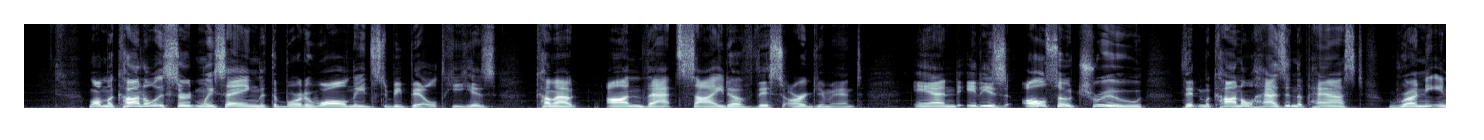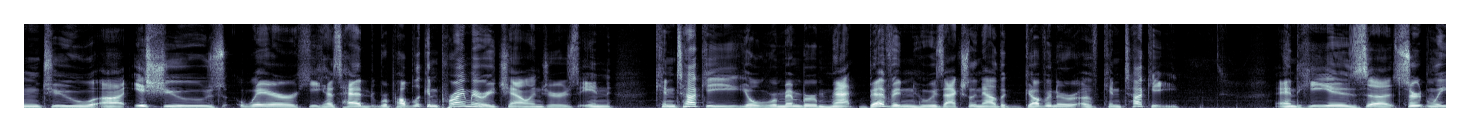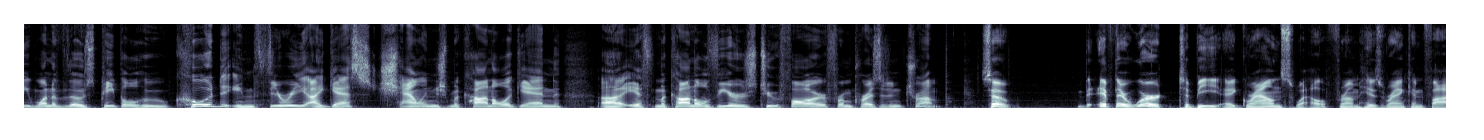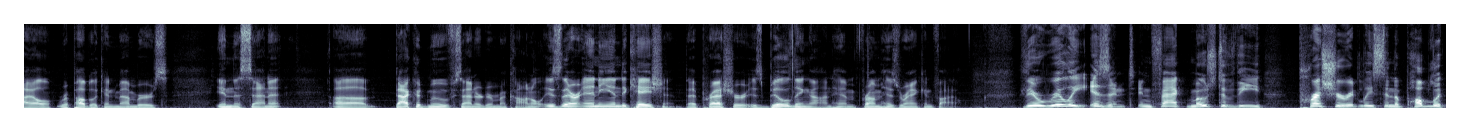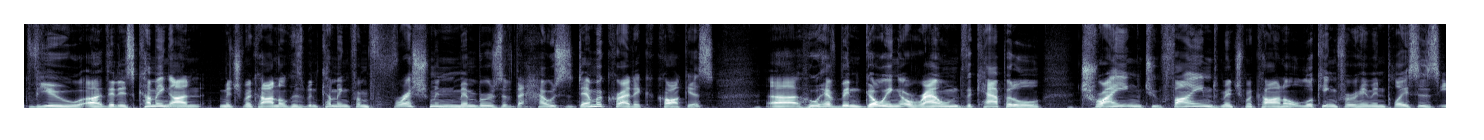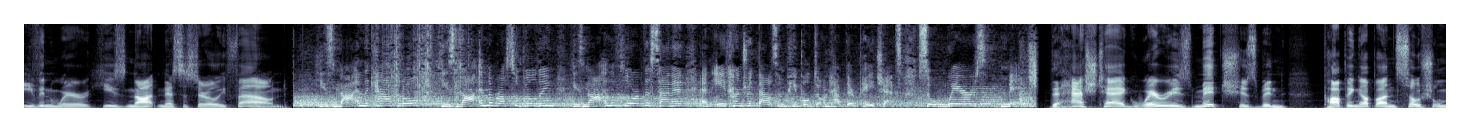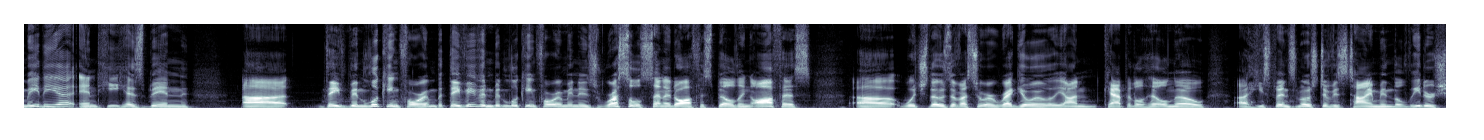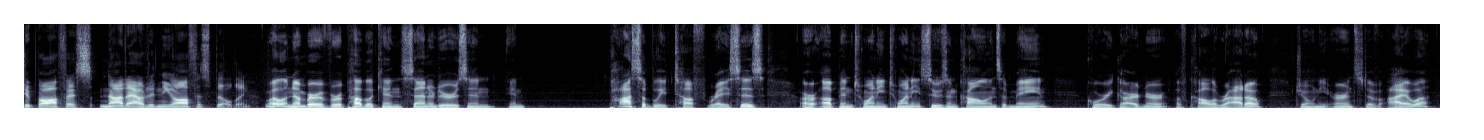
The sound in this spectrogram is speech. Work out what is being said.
While McConnell is certainly saying that the border wall needs to be built, he has come out on that side of this argument. And it is also true that McConnell has in the past run into uh, issues where he has had Republican primary challengers in Kentucky. You'll remember Matt Bevin, who is actually now the governor of Kentucky. And he is uh, certainly one of those people who could, in theory, I guess, challenge McConnell again uh, if McConnell veers too far from President Trump. So, if there were to be a groundswell from his rank and file Republican members in the Senate, uh, that could move Senator McConnell. Is there any indication that pressure is building on him from his rank and file? There really isn't. In fact, most of the pressure, at least in the public view, uh, that is coming on Mitch McConnell has been coming from freshman members of the House Democratic caucus uh, who have been going around the Capitol trying to find Mitch McConnell, looking for him in places even where he's not necessarily found. He's not in the Capitol, he's not in the Russell building, he's not in the floor of the Senate, and 800,000 people don't have their paychecks. So where's Mitch? The hashtag Where is Mitch has been popping up on social media, and he has been. Uh, they've been looking for him, but they've even been looking for him in his Russell Senate office building office, uh, which those of us who are regularly on Capitol Hill know uh, he spends most of his time in the leadership office, not out in the office building. Well, a number of Republican senators in, in possibly tough races are up in 2020. Susan Collins of Maine, Cory Gardner of Colorado, Joni Ernst of Iowa.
